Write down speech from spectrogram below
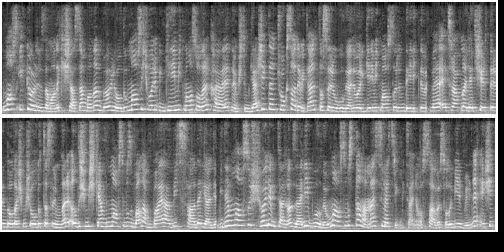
Bu mouse ilk gördüğüm zaman ki şahsen bana böyle oldu. Bu mouse hiç böyle bir gaming mouse olarak hayal etmemiştim. Gerçekten çok sade bir tane tasarım bulunuyor. Yani böyle gaming mouse'ların delikli veya etrafına led şeritlerin dolaşmış olduğu tasarımlara alışmışken bu mouse'umuz bana bayağı bir sade geldi. Bir de mouse'un şöyle bir tane özelliği bulunuyor. Bu mouse'umuz tamamen simetrik bir tane. O sağ ve solu birbirine eşit.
